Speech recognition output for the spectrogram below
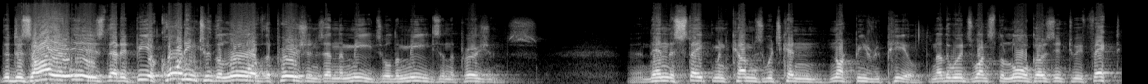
the desire is that it be according to the law of the Persians and the Medes, or the Medes and the Persians. And then the statement comes which can not be repealed. In other words, once the law goes into effect,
